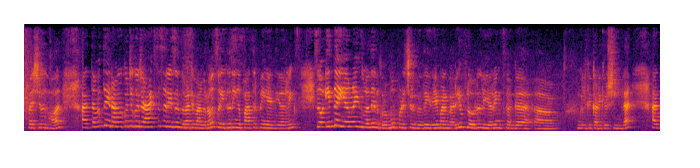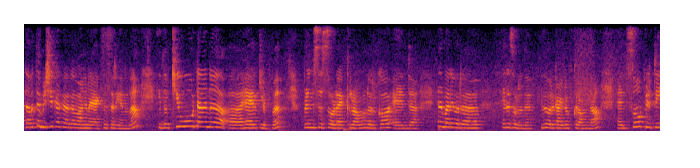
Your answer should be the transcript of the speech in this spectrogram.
special haul அதை தவிர்த்து நாங்கள் கொஞ்சம் கொஞ்சம் ஆக்சசரிஸ் இந்த வாட்டி வாங்கினோம். ஸோ இது நீங்கள் பார்த்துருப்பீங்க இந்த இயரிங்ஸ் ஸோ இந்த இயரிங்ஸ் வந்து எனக்கு ரொம்ப பிடிச்சிருந்தது. இதே மாதிரி நிறைய ஃப்ளோரல் இயரிங்ஸ் அங்கே உங்களுக்கு கிடைக்கும் ஷீனில். அதை தவிர்த்து மிஷிக்காக்காக வாங்கின ஆக்சசரி என்னன்னா இந்த க்யூட்டான ஹேர் கிளிப்பு பிரின்சஸோட க்ரௌன் இருக்கும். அண்ட் இந்த மாதிரி ஒரு என்ன சொல்கிறது இது ஒரு கைண்ட் ஆஃப் க்ரௌண்ட் தான் அண்ட் ஸோ ப்ரிட்டி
